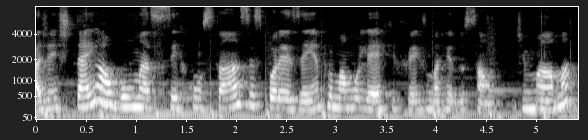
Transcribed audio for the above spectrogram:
A gente tem algumas circunstâncias, por exemplo, uma mulher que fez uma redução de mama,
